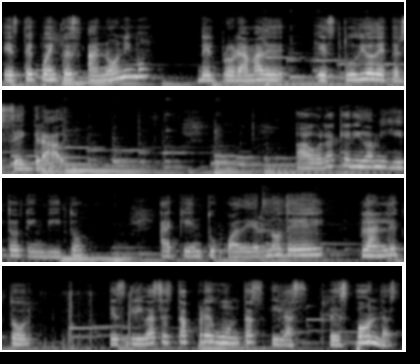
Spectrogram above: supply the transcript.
Este cuento es anónimo del programa de estudio de tercer grado. Ahora, querido amiguito, te invito a que en tu cuaderno de plan lector escribas estas preguntas y las respondas.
